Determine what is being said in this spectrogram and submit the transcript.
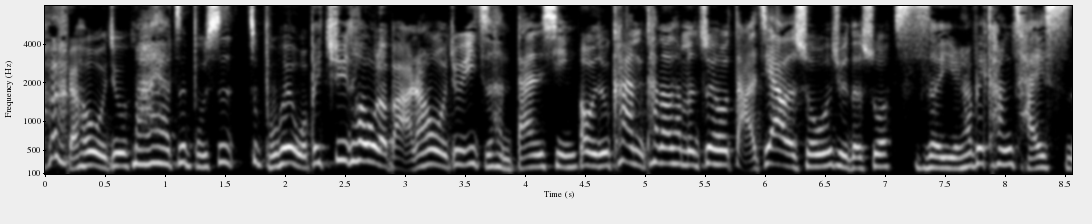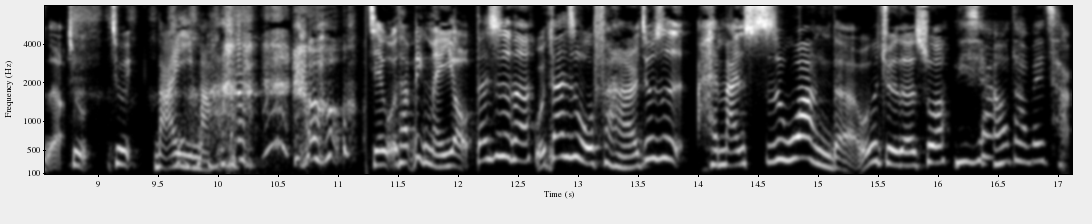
然后我就妈呀，这不是这不会我被剧透了吧？然后我就一直很担心，然后我就看看到他们最后打架的时候，我就觉得说死了蚁人要被康踩死了，就就蚂蚁嘛，然后结果他并没有，但是呢，我但是我反而就是还蛮失望的，我就觉得说你想要他被踩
